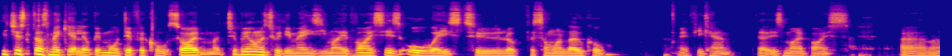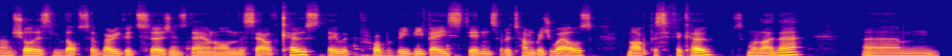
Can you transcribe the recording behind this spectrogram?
it just does make it a little bit more difficult. So, I, to be honest with you, Maisie, my advice is always to look for someone local if you can. That is my advice. Um, and I'm sure there's lots of very good surgeons down on the south coast. They would probably be based in sort of Tunbridge Wells, Mark Pacifico, someone like that um,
